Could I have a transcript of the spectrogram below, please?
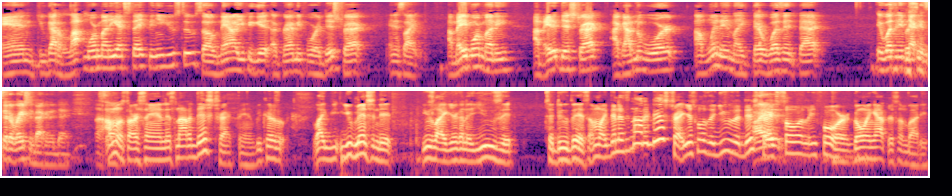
And you got a lot more money at stake than you used to. So now you could get a Grammy for a diss track and it's like I made more money. I made a diss track. I got an award. I'm winning. Like there wasn't that. It wasn't even But that see- consideration back in the day. So- I'm gonna start saying it's not a diss track then because, like you- you mentioned it, you was like you're gonna use it to do this. I'm like then it's not a diss track. You're supposed to use a diss I- track solely for going after somebody,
